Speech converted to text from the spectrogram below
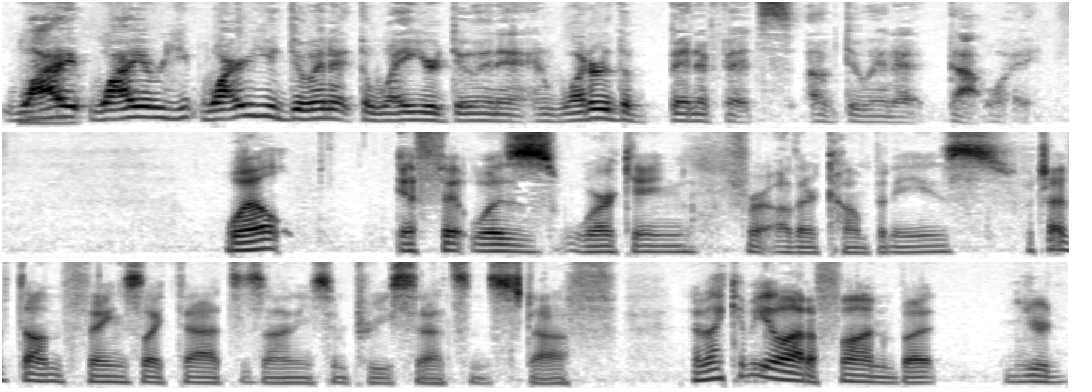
why why are you why are you doing it the way you're doing it and what are the benefits of doing it that way? Well, if it was working for other companies, which I've done things like that, designing some presets and stuff, and that can be a lot of fun, but you're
